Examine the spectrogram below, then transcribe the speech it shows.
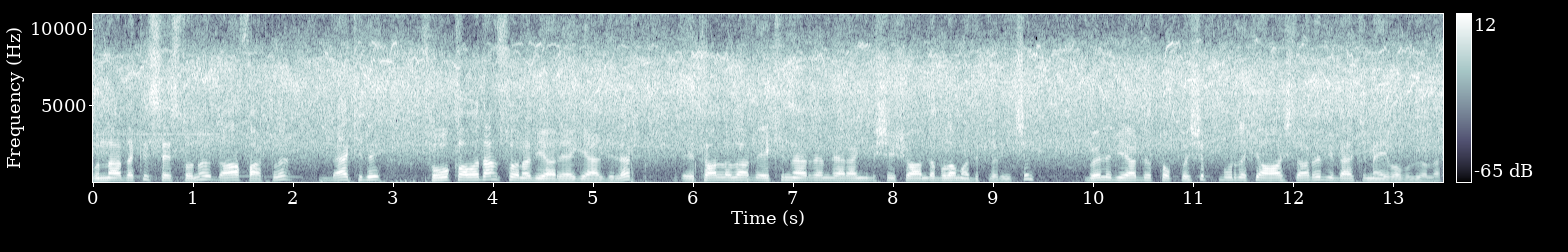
bunlardaki ses tonu daha farklı. Belki de soğuk havadan sonra bir araya geldiler. E, tarlalarda ekinlerden de herhangi bir şey şu anda bulamadıkları için böyle bir yerde toplaşıp buradaki ağaçlarda bir belki meyve buluyorlar.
